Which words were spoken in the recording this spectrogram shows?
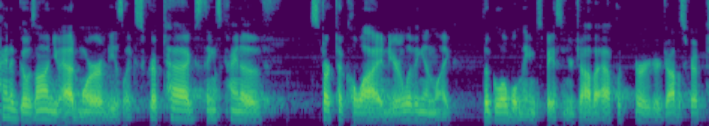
kind of goes on, you add more of these like script tags, things kind of start to collide. You're living in like the global namespace in your Java app or your JavaScript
